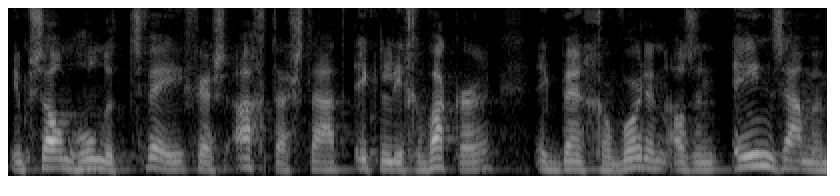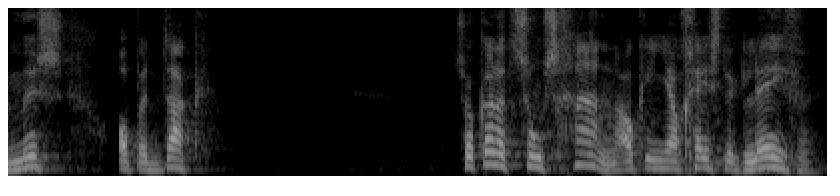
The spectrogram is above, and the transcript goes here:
In Psalm 102, vers 8, daar staat: Ik lig wakker, ik ben geworden als een eenzame mus op het dak. Zo kan het soms gaan, ook in jouw geestelijk leven,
